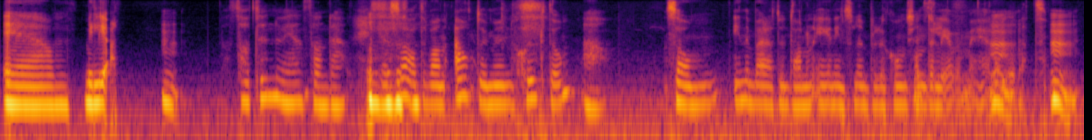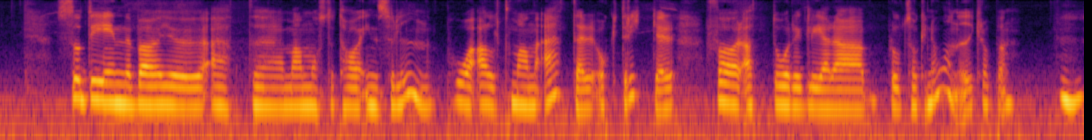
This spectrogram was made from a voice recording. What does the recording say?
eh, miljö. Vad sa du nu igen Sandra? Jag sa att det var en autoimmun sjukdom Ja. Som innebär att du inte har någon egen insulinproduktion som du lever med hela Mm. livet. Mm. Så det innebär ju att eh, man måste ta insulin på allt man äter och dricker för att då reglera blodsockernivån i kroppen. Mm.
